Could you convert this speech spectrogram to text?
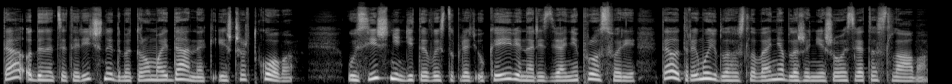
та одинадцятирічний Дмитро Майданик із Чорткова. У січні діти виступлять у Києві на різдвяній просфорі та отримують благословення блаженнішого Святослава.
